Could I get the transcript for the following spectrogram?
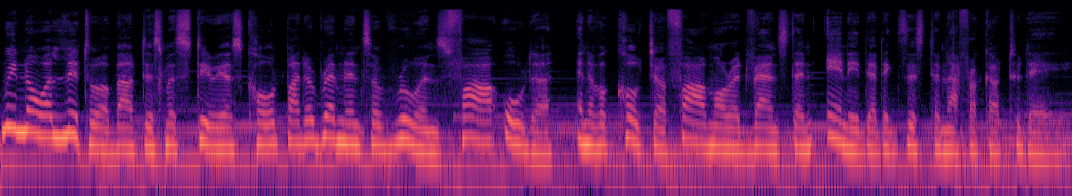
We know a little about this mysterious cult by the remnants of ruins far older and of a culture far more advanced than any that exists in Africa today.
